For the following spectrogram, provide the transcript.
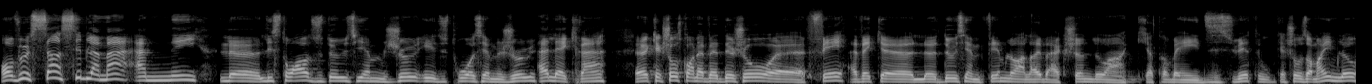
On veut sensiblement amener l'histoire du deuxième jeu et du troisième jeu à l'écran. Euh, quelque chose qu'on avait déjà euh, fait avec euh, le deuxième film là, en live action là, en 98 ou quelque chose de même. Là.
